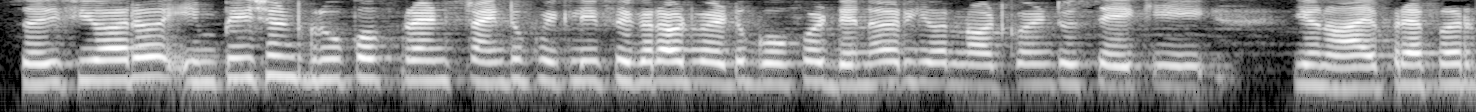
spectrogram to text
So if you are an impatient group of friends trying to quickly figure out where to go for dinner, you're not going to say ki, you know, I prefer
